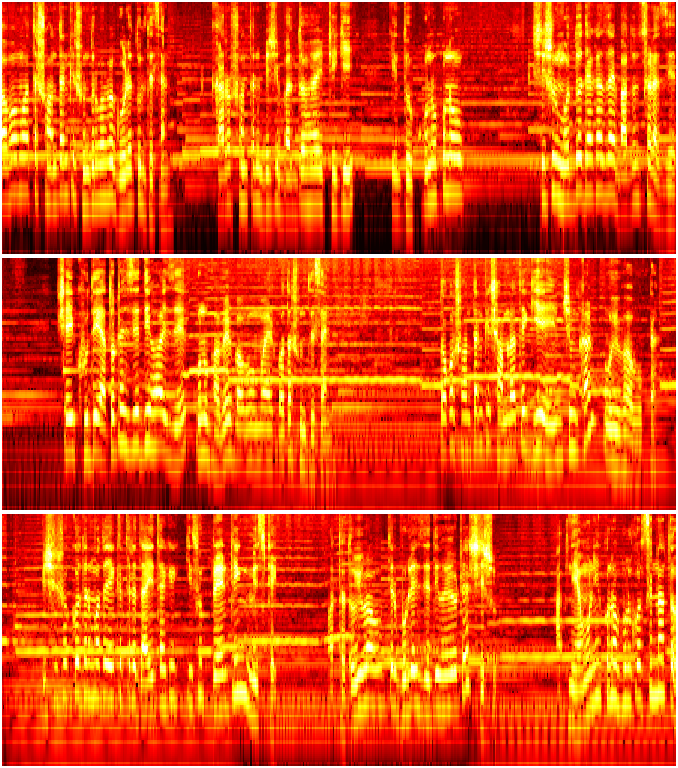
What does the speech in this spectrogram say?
বাবা মা তার সন্তানকে সুন্দরভাবে গড়ে তুলতে চান। কারও সন্তান বেশি বাধ্য হয় ঠিকই, কিন্তু কোনো কোনো শিশুর মধ্যে দেখা যায় বাদন ছাড়া জেদ। সেই খুদে এতটাই জেদি হয় যে কোনোভাবে বাবা মায়ের কথা শুনতে চায় না। তখন সন্তানকে সামলাতে গিয়ে হিমশিম খান অভিভাবকরা বিশেষজ্ঞদের মতে এক্ষেত্রে দায়ী থাকে কিছু প্রিন্টিং মিস্টেক অর্থাৎ অভিভাবকদের ভুলেই জেদি হয়ে ওঠে শিশু। আপনি এমনই কোনো ভুল করছেন না তো?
